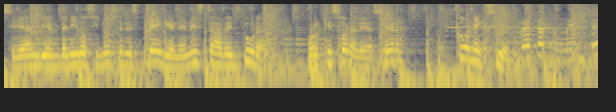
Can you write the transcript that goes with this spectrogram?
Sean bienvenidos y no se despeguen en esta aventura, porque es hora de hacer conexión. Reta tu mente.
